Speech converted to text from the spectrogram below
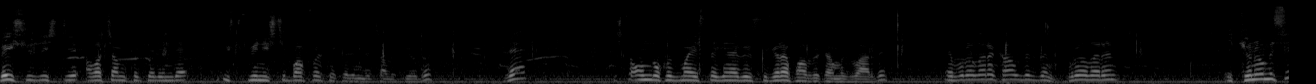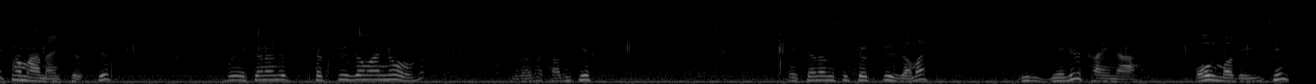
500 işçi Alaçam tekelinde, 3000 işçi Bafra tekelinde çalışıyordu. Ve işte 19 Mayıs'ta yine bir sigara fabrikamız vardı. E buralara kaldırdın. Buraların ekonomisi tamamen çöktü. Bu ekonomi çöktüğü zaman ne oldu? Burada tabii ki ekonomisi çöktüğü zaman bir gelir kaynağı olmadığı için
